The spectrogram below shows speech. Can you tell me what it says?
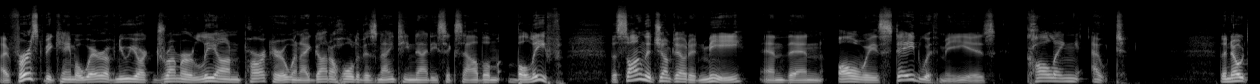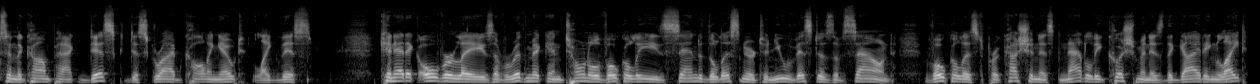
I first became aware of New York drummer Leon Parker when I got a hold of his 1996 album Belief. The song that jumped out at me, and then always stayed with me, is Calling Out. The notes in the compact disc describe calling out like this Kinetic overlays of rhythmic and tonal vocalese send the listener to new vistas of sound. Vocalist percussionist Natalie Cushman is the guiding light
